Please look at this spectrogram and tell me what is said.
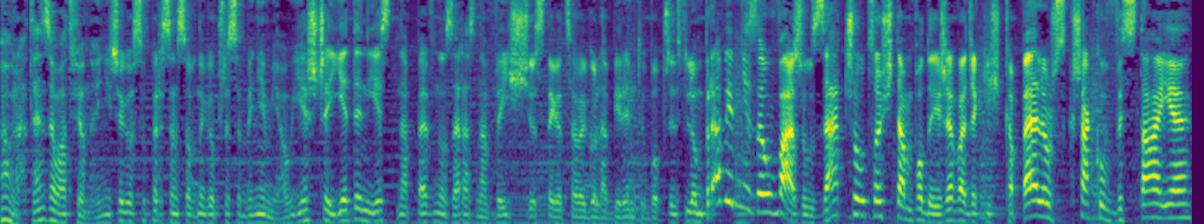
Dobra, ten załatwiony, niczego super sensownego przy sobie nie miał. Jeszcze jeden jest na pewno zaraz na wyjściu z tego całego labiryntu, bo przed chwilą prawie mnie zauważył. Zaczął coś tam podejrzewać, jakiś kapelusz z krzaków wystaje.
